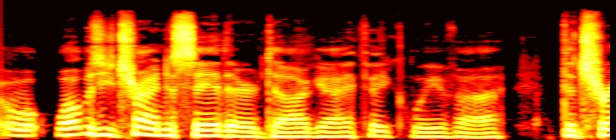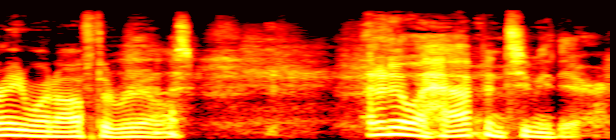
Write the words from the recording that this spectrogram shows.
What was he trying to say there, Doug? I think we've uh, the train went off the rails. I don't know what happened to me there.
